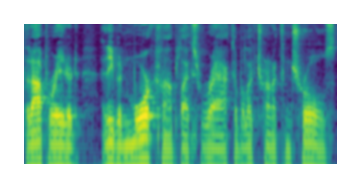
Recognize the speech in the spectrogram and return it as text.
that operated an even more complex rack of electronic controls.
